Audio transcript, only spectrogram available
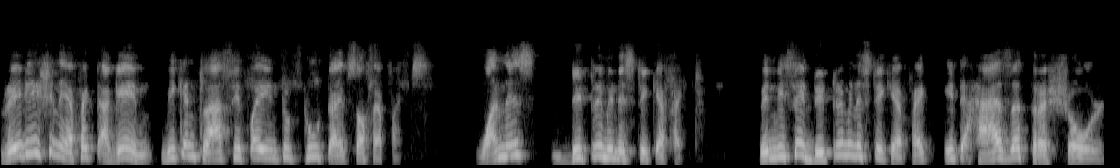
radiation effect again, we can classify into two types of effects. One is deterministic effect when we say deterministic effect, it has a threshold.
